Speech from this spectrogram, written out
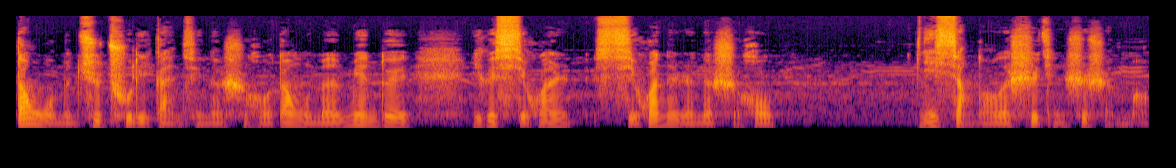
当我们去处理感情的时候，当我们面对一个喜欢喜欢的人的时候，你想到的事情是什么？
